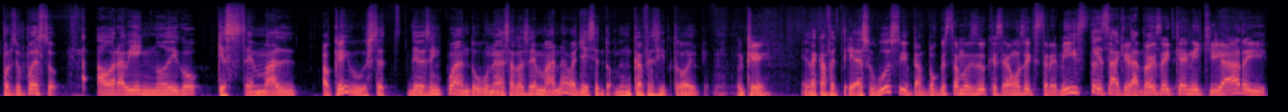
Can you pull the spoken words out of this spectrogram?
Por supuesto, ahora bien, no digo que esté mal Ok. que usted de vez en cuando, una vez a la semana, vaya y se tome un cafecito Ok. En la cafetería de su gusto. Sí, tampoco estamos diciendo que seamos extremistas. y Que Exactamente. entonces hay que aniquilar y,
